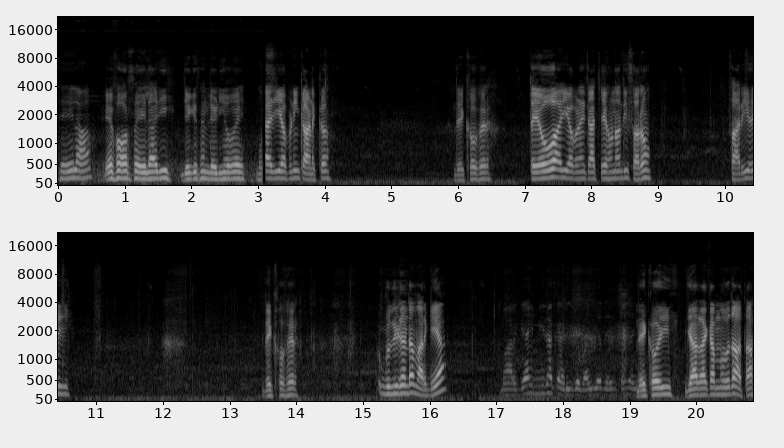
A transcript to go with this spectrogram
ਸੇਲ ਆ। ਇਹ ਫੋਰ ਸੇਲ ਆ ਜੀ ਜੇ ਕਿਸੇ ਨੇ ਲੈਣੀ ਹੋਵੇ। ਆ ਜੀ ਆਪਣੀ ਕਣਕ। ਦੇਖੋ ਫਿਰ। ਤੇ ਉਹ ਆ ਜੀ ਆਪਣੇ ਚਾਚੇ ਹੁਣਾਂ ਦੀ ਸਰੋਂ। ਸਾਰੀ ਹੋ ਜੀ। ਦੇਖੋ ਫਿਰ। ਗੁੱਲੀ ਡੰਡਾ ਮਰ ਗਿਆ। ਮਰ ਗਿਆ ਇੰਨੀ ਦਾ ਕੈੜੀ ਜੋ ਬਾਈ ਆ ਦੇਖ ਤਾਂ ਸਹੀ। ਦੇਖੋ ਜੀ ਜ਼ਿਆਦਾ ਕੰਮ ਵਧਾਤਾ।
